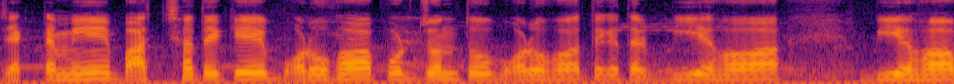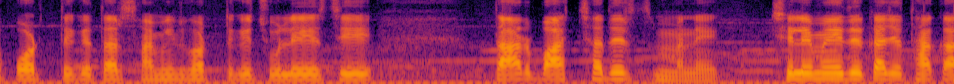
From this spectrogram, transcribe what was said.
যে একটা মেয়ে বাচ্চা থেকে বড় হওয়া পর্যন্ত, বড় হওয়া থেকে তার বিয়ে হওয়া, বিয়ে হওয়ার পর থেকে তার স্বামীর ঘর থেকে চলে এসে তার বাচ্চাদের মানে ছেলে মেয়েদের কাছে থাকা,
